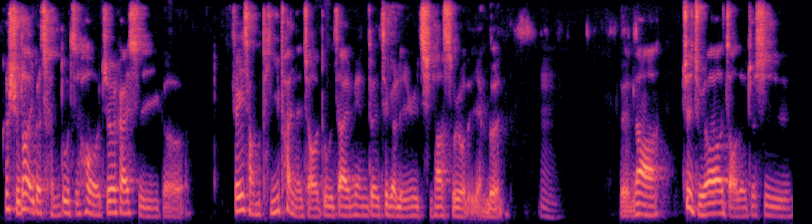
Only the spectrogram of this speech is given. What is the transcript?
可学到一个程度之后，就会开始一个非常批判的角度，在面对这个领域其他所有的言论。嗯，对。那最主要要找的就是，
